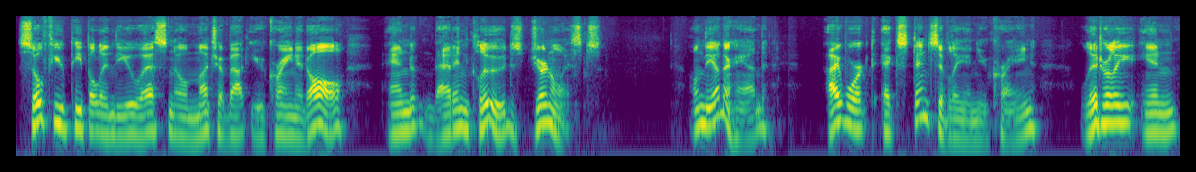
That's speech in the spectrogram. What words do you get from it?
so few people in the U.S. know much about Ukraine at all, and that includes journalists. On the other hand, I worked extensively in Ukraine, literally in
